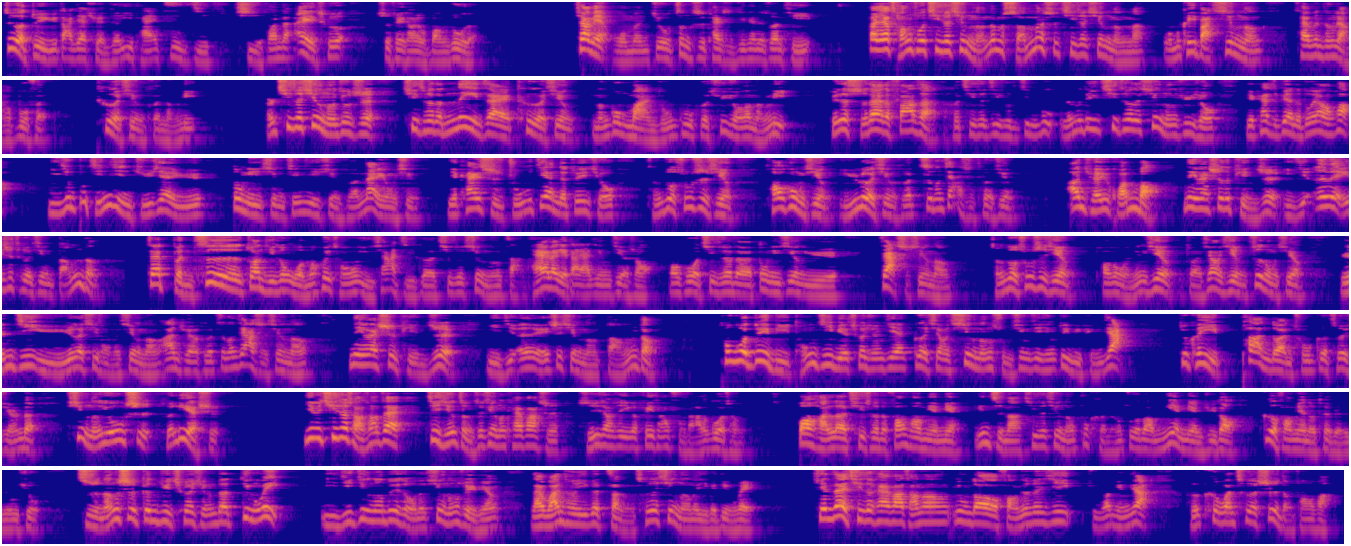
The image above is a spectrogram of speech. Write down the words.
这对于大家选择一台自己喜欢的爱车是非常有帮助的。下面我们就正式开始今天的专题。大家常说汽车性能，那么什么是汽车性能呢？我们可以把性能。拆分成两个部分，特性和能力。而汽车性能就是汽车的内在特性能够满足顾客需求的能力。随着时代的发展和汽车技术的进步，人们对于汽车的性能需求也开始变得多样化，已经不仅仅局限于动力性、经济性和耐用性，也开始逐渐的追求乘坐舒适性、操控性、娱乐性和智能驾驶特性、安全与环保、内外饰的品质以及 NVH 特性等等。在本次专题中，我们会从以下几个汽车性能展开来给大家进行介绍，包括汽车的动力性与驾驶性能、乘坐舒适性、操纵稳定性、转向性、制动性、人机与娱乐系统的性能、安全和智能驾驶性能、内外饰品质以及 N H 性能等等。通过对比同级别车型间各项性能属性进行对比评价，就可以判断出各车型的性能优势和劣势。因为汽车厂商在进行整车性能开发时，实际上是一个非常复杂的过程，包含了汽车的方方面面。因此呢，汽车性能不可能做到面面俱到，各方面都特别的优秀，只能是根据车型的定位以及竞争对手的性能水平来完成一个整车性能的一个定位。现在汽车开发常常用到仿真分析、主观评价和客观测试等方法。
